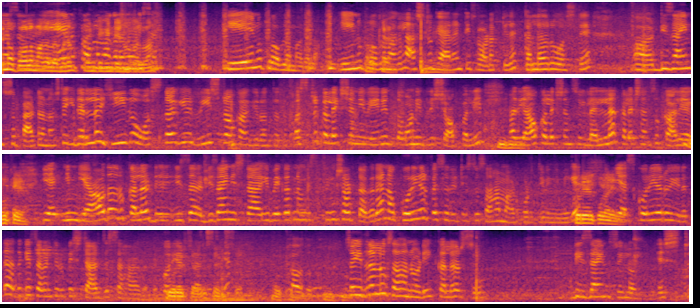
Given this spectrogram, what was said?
ಏನೋ? ಪ್ರಾಬ್ಲಮ್ ಆಗಲ್ಲ ನೋಡಿ ಸರ್ ಏನು ಪ್ರಾಬ್ಲಮ್ ಆಗಲ್ಲ. ಏನು ಪ್ರಾಬ್ಲಮ್ ಆಗಲ್ಲ. ಅಷ್ಟು ಗ್ಯಾರಂಟಿ ಪ್ರಾಡಕ್ಟ್ ಇದೆ ಕಲರು ಅಷ್ಟೇ ಡಿಸೈನ್ಸ್ ಪ್ಯಾಟರ್ನ್ ಅಷ್ಟೇ. ಇದೆಲ್ಲ ಈಗ ಹೊಸದಾಗಿ ರೀಸ್ಟಾಕ್ ಆಗಿರುವಂಥದ್ದು. ಫಸ್ಟ್ ಕಲೆಕ್ಷನ್ ನೀವು ಏನೇನು ತೊಗೊಂಡಿದ್ರಿ ಶಾಪಲ್ಲಿ ಅದು ಯಾವ ಕಲೆಕ್ಷನ್ಸ್ ಇಲ್ಲ ಎಲ್ಲ ಕಲೆಕ್ಷನ್ಸು ಖಾಲಿ ಆಗಿದೆ. ನಿಮ್ಗೆ ಯಾವ್ದಾದ್ರು ಕಲರ್ ಡಿಸೈನ್ ಇಷ್ಟ ಆಗಿ ಬೇಕಾದ್ರೆ ನಮಗೆ ಸ್ಕ್ರೀನ್ ಶಾಟ್ ತೆಗೆದ್ರೆ ನಾವು ಕೊರಿಯರ್ ಫೆಸಿಲಿಟೀಸ್ ಸಹ ಮಾಡ್ಕೊಡ್ತೀವಿ ನಿಮಗೆ. ಎಸ್ ಕೊರಿಯರು ಇರುತ್ತೆ. ಅದಕ್ಕೆ ಸೆವೆಂಟಿ ರುಪೀಸ್ ಚಾರ್ಜಸ್ ಸಹ ಆಗುತ್ತೆ. ಕೊರಿಯರ್ ಚಾರ್ಜಸ್ ಹೌದು. ಸೊ ಇದರಲ್ಲೂ ಸಹ ನೋಡಿ ಕಲರ್ಸು ಡಿಸೈನ್ಸ್ ಇಲ್ಲ. ಎಷ್ಟು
